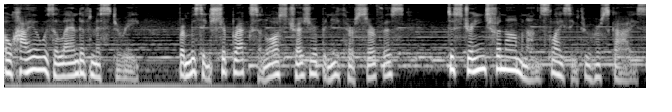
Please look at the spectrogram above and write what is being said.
Ohio is a land of mystery, from missing shipwrecks and lost treasure beneath her surface to strange phenomenon slicing through her skies.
